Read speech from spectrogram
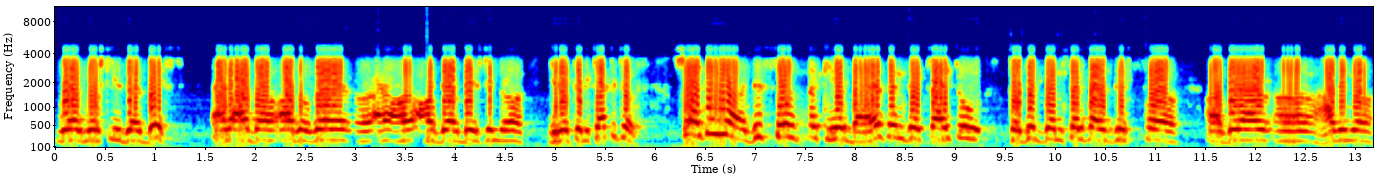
where mostly they are based, and are the are where are, are they are based in the European capitals. So I think uh, this shows a clear bias, and they try to project themselves as if uh, uh, they are having a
